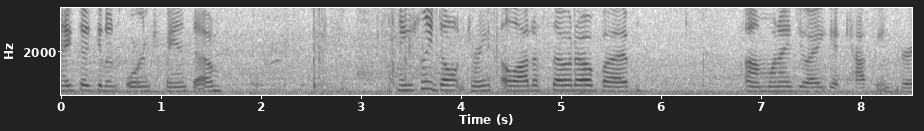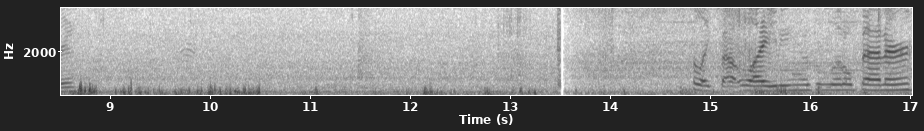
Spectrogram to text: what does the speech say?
I could get an orange Fanta. I usually don't drink a lot of soda, but um, when I do, I get caffeine free. I feel like that lighting is a little better.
